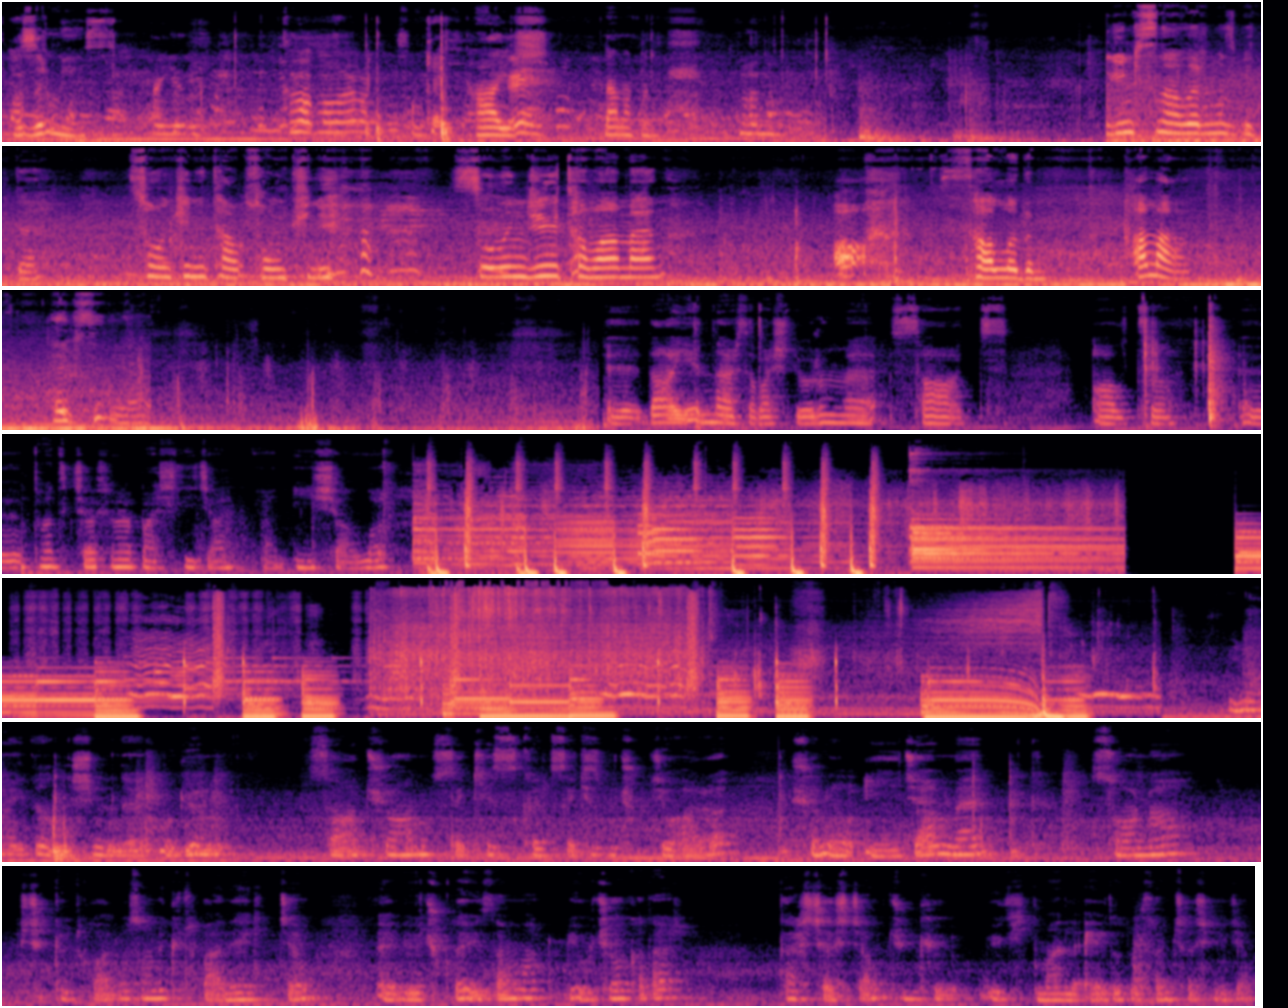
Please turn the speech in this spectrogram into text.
Hazır mıyız? Hayır. Kapatmalara bak. Okey. Hayır. Ben bakmadım. Bugünkü sınavlarımız bitti. Sonkini tam sonkini sonuncuyu tamamen ah, salladım. Ama hepsini ya. Ee, daha yeni derse başlıyorum ve saat 6 ee, matematik çalışmaya başlayacağım yani inşallah. Günaydın. Şimdi bugün saat şu an 8.40 buçuk civarı. Şunu yiyeceğim ve sonra ışık kötü galiba. Sonra kütüphaneye gideceğim. Ee, bir buçukta vizem var. Bir buçuğa kadar ders çalışacağım. Çünkü büyük ihtimalle evde dursam çalışmayacağım.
